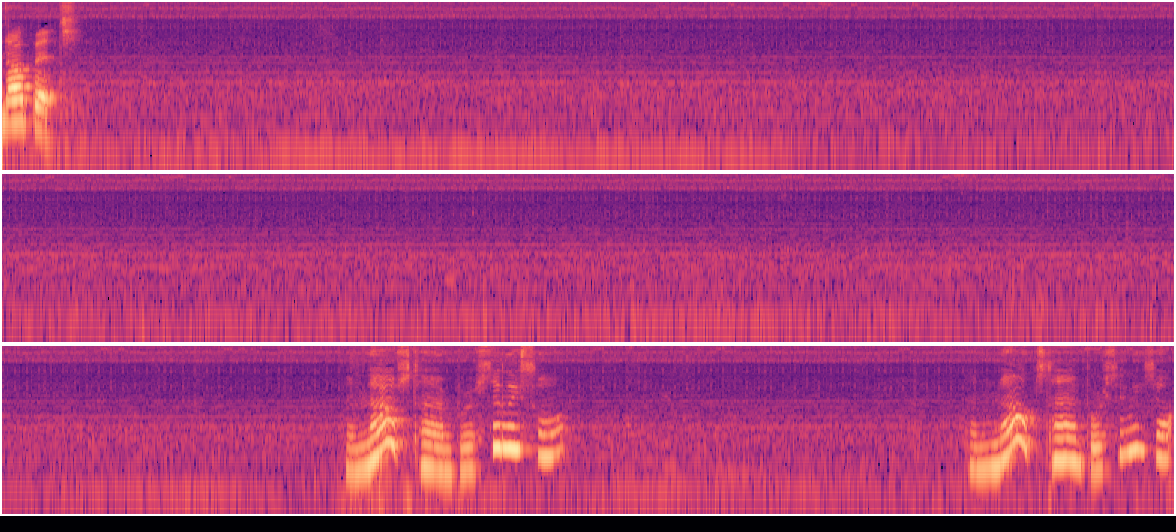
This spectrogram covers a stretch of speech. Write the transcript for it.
Stop it. And now it's time for a silly song. And now it's time for a silly song.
